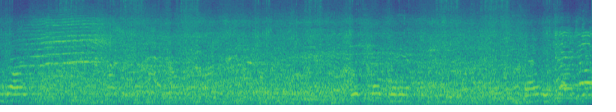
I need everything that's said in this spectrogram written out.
On guys. Push back to here. Now we go.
